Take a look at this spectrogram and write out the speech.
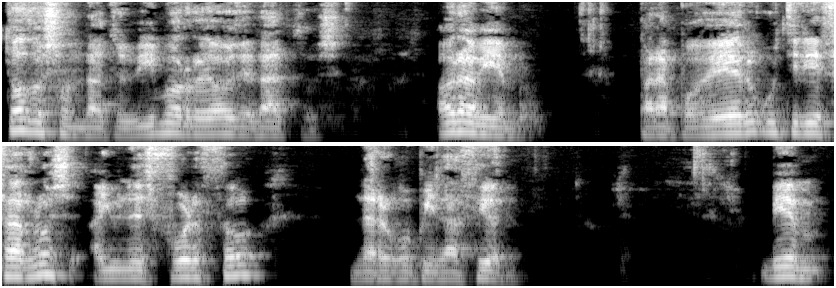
todos son datos, vivimos rodeados de datos. Ahora bien, para poder utilizarlos hay un esfuerzo de recopilación. Bien,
